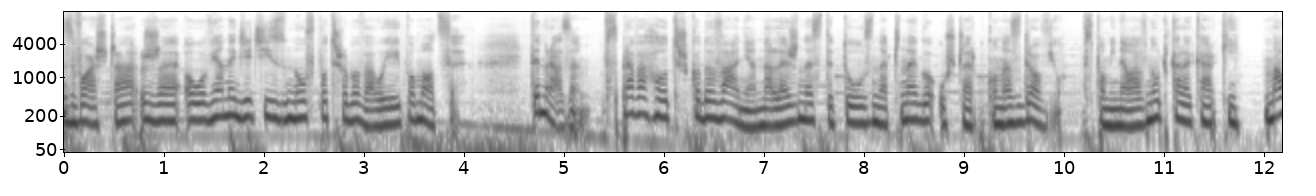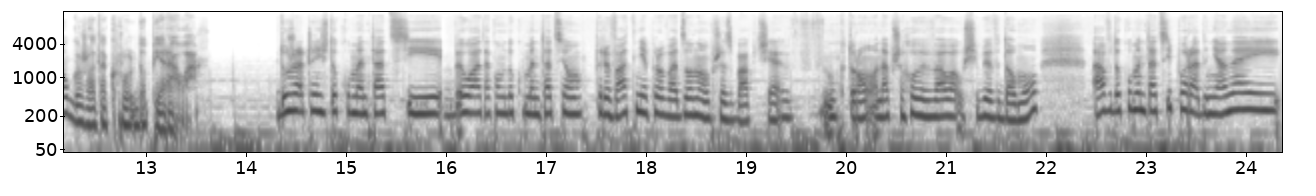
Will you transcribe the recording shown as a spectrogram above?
Zwłaszcza, że ołowiane dzieci znów potrzebowały jej pomocy. Tym razem w sprawach o odszkodowania należne z tytułu znacznego uszczerbku na zdrowiu, wspominała wnuczka lekarki Małgorzata Król-Dopierała. Duża część dokumentacji była taką dokumentacją prywatnie prowadzoną przez babcię, którą ona przechowywała u siebie w domu, a w dokumentacji poradnianej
